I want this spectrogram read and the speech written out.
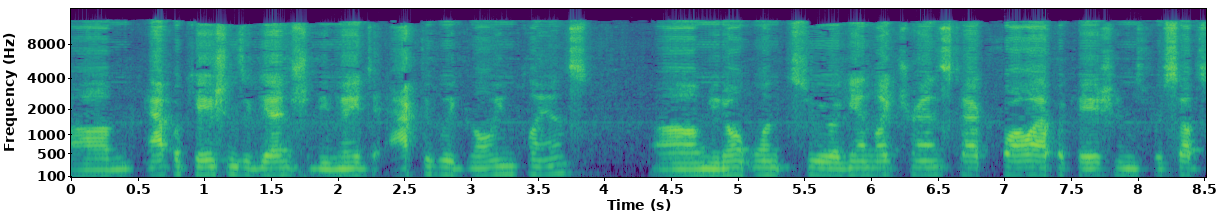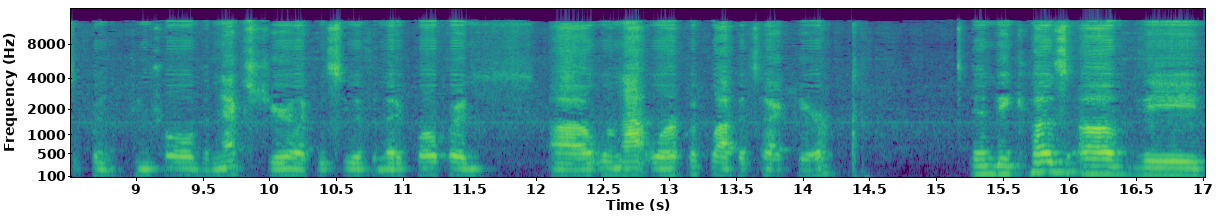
Um, applications, again, should be made to actively growing plants. Um, you don't want to, again, like Transtect, fall applications for subsequent control the next year, like we see with the imidacloprid, uh, will not work with Lepitect here. And because of the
